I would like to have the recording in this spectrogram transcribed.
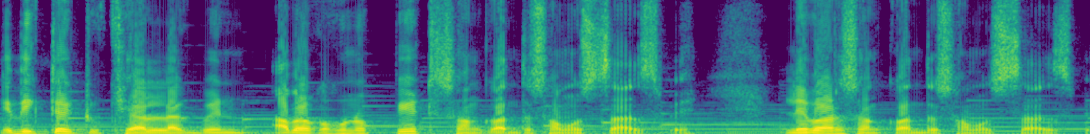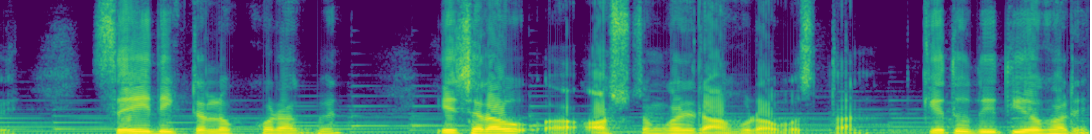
এদিকটা একটু খেয়াল রাখবেন, আবার কখনো পেট সংক্রান্ত সমস্যা আসবে লেবার সংক্রান্ত সমস্যা আসবে। সেই দিকটা লক্ষ্য রাখবেন। এছাড়াও অষ্টম ঘরে রাহুর অবস্থান। কেতু দ্বিতীয় ঘরে,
